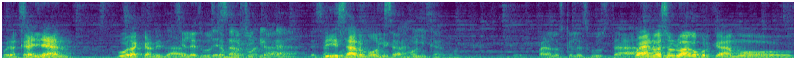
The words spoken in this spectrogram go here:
Pura te enseñan calidad. pura calidad. Si les gusta Desarmónica. música Disarmónica. Disarmónica. Para los que les gusta. Bueno, eso lo hago porque amo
